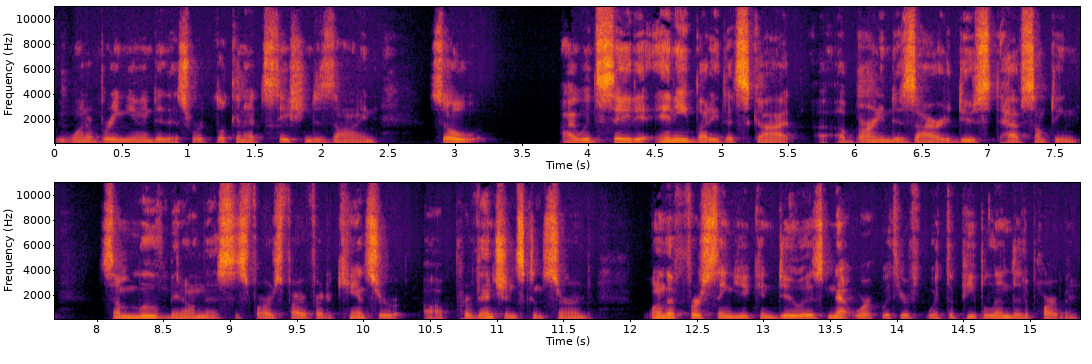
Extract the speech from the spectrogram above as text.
We want to bring you into this. We're looking at station design. So, I would say to anybody that's got a- burning desire to do to have something, some movement on this as far as firefighter cancer uh, prevention is concerned, one of the first things you can do is network with your with the people in the department.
